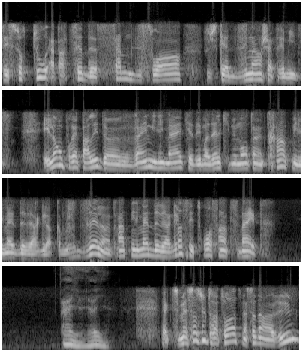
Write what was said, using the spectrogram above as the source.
c'est surtout à partir de samedi soir jusqu'à dimanche après-midi. Et là, on pourrait parler d'un 20 mm. Il y a des modèles qui nous montrent un 30 mm de verglas. Comme je vous disais, là, un 30 mm de verglas, c'est 3 cm. Aïe, aïe, aïe. Fait que tu mets ça sur le trottoir, tu mets ça dans la rue,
